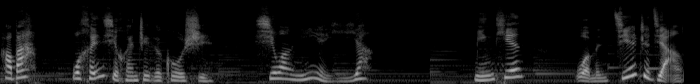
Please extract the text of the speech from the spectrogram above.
好吧，我很喜欢这个故事，希望你也一样。明天我们接着讲。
